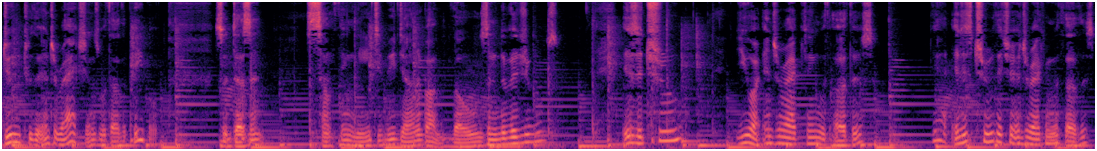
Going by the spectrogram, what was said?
due to the interactions with other people. So, doesn't something need to be done about those individuals? Is it true you are interacting with others. Yeah, it is true that you're interacting with others,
